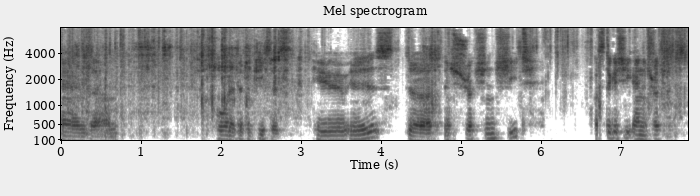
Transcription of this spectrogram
and um, all the different pieces. Here is the instruction sheet, a sticker sheet, and instructions.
